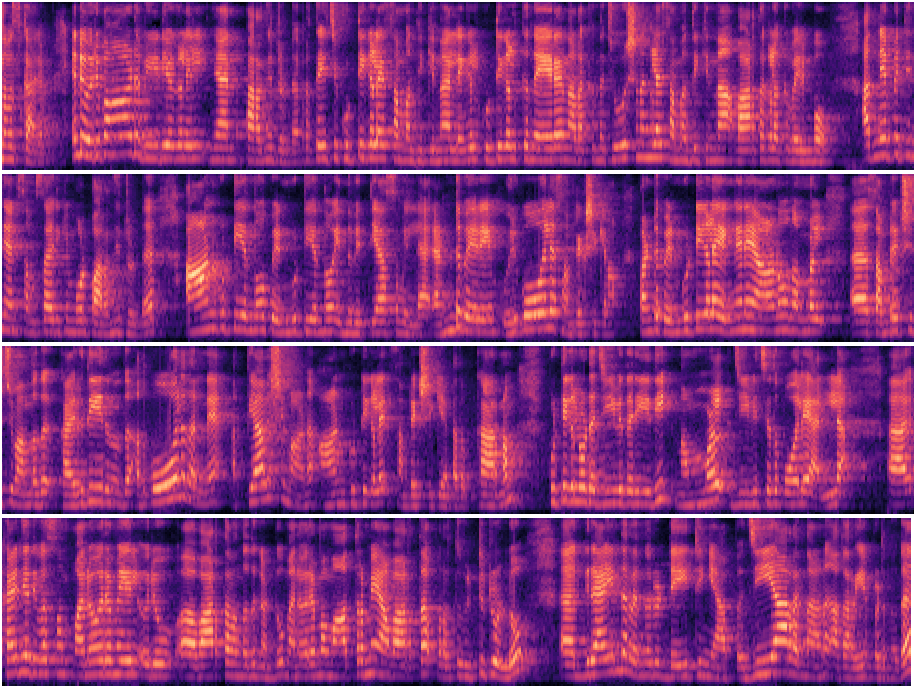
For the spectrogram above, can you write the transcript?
നമസ്കാരം. എന്റെ ഒരുപാട് വീഡിയോകളിൽ ഞാൻ പറഞ്ഞിട്ടുണ്ട്. പ്രത്യേകിച്ച് കുട്ടികളെ സംബന്ധിക്കുന്ന അല്ലെങ്കിൽ കുട്ടികൾക്ക് നേരെ നടക്കുന്ന ചൂഷണങ്ങളെ സംബന്ധിക്കുന്ന വാർത്തകളൊക്കെ വരുമ്പോൾ അതിനെപ്പറ്റി ഞാൻ സംസാരിക്കുമ്പോൾ പറഞ്ഞിട്ടുണ്ട്. ആൺകുട്ടിയെന്നോ പെൺകുട്ടിയെന്നോ എന്ന് വ്യത്യാസമില്ല. രണ്ടുപേരെയും ഒരുപോലെ സംരക്ഷിക്കണം. പണ്ട് പെൺകുട്ടികളെ എങ്ങനെയാണോ നമ്മൾ സംരക്ഷിച്ചു വന്നത് കരുതിയിരുന്നത് അതുപോലെ തന്നെ അത്യാവശ്യമാണ് ആൺകുട്ടികളെ സംരക്ഷിക്കേണ്ടതും. കാരണം കുട്ടികളുടെ ജീവിത രീതി നമ്മൾ ജീവിച്ചതുപോലെ അല്ല. കഴിഞ്ഞ ദിവസം മനോരമയിൽ ഒരു വാർത്ത വന്നത് കണ്ടു. മനോരമ മാത്രമേ ആ വാർത്ത പുറത്തു വിട്ടിട്ടുള്ളൂ. ഗ്രൈൻഡർ എന്നൊരു ഡേറ്റിംഗ് ആപ്പ് ജി ആർ എന്നാണ് അതറിയപ്പെടുന്നത്.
